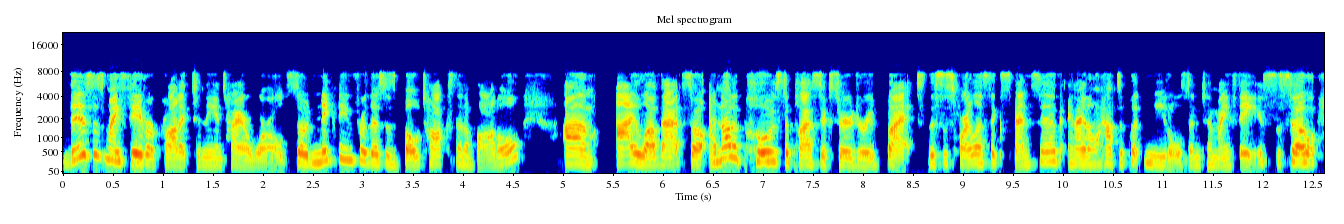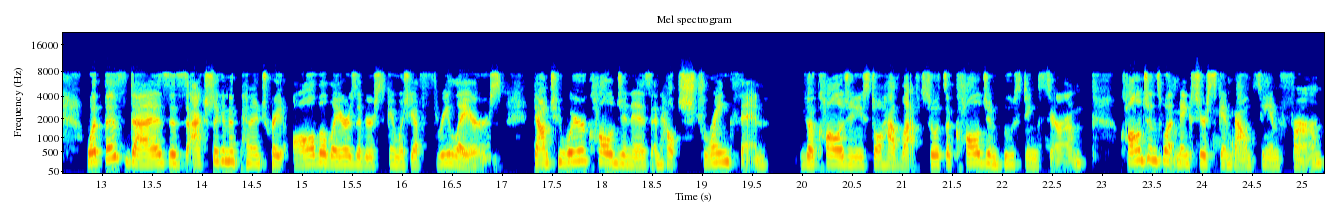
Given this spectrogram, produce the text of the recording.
This is my favorite product in the entire world. So nickname for this is Botox in a bottle. Um, I love that. So I'm not opposed to plastic surgery, but this is far less expensive and I don't have to put needles into my face. So what this does is actually going to penetrate all the layers of your skin, which you have three layers, down to where your collagen is and help strengthen the collagen you still have left. So it's a collagen boosting serum. Collagen is what makes your skin bouncy and firm.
